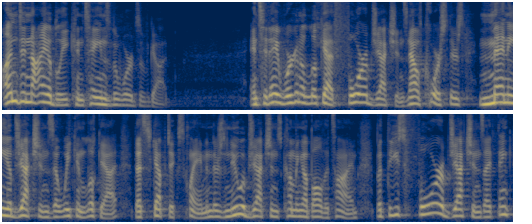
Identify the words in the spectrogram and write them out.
undeniably contains the words of God. And today we're going to look at four objections. Now, of course, there's many objections that we can look at that skeptics claim, and there's new objections coming up all the time. But these four objections, I think,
